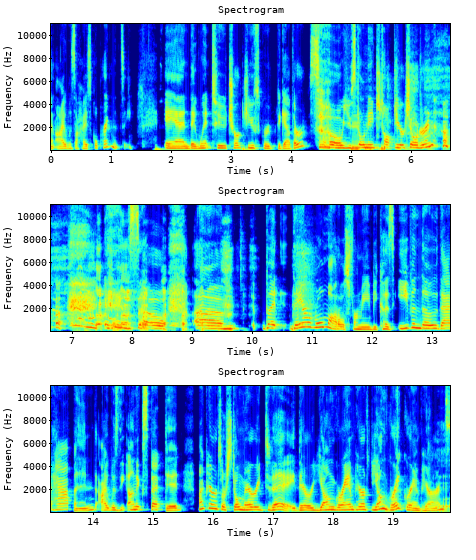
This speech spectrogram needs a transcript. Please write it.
and I was a high school pregnancy. And they went to church youth group together. So you still need to talk to your children. and so, um, but they are role models for me because even though that happened, I was the unexpected. My parents are still married today. They're young grandparents, young great grandparents.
